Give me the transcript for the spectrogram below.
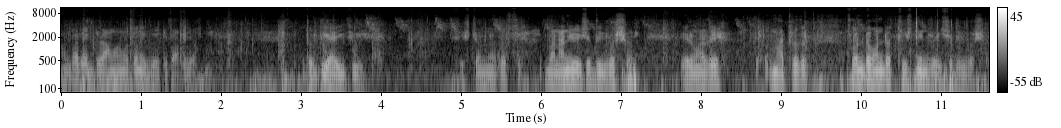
আমরা গ্রামের মতন এগিয়ে কি তাকে আপনার তো বিআইপি সিস্টেম করছে বানানি হয়েছে দুই বছর। এর মাঝে মাত্র পনেরো পনেরো ত্রিশ দিন রয়েছে দুই বছর।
